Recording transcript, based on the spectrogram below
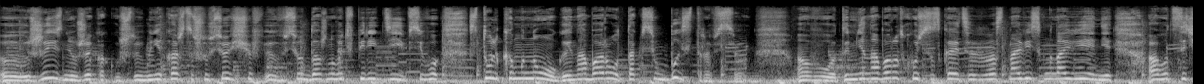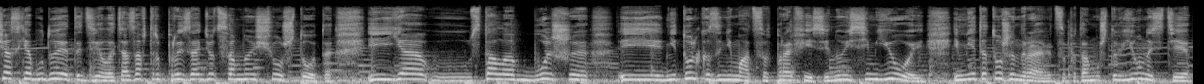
э, жизнь уже как... Что, мне кажется, что все еще все должно быть впереди, всего столько много, и наоборот, так все быстро все. Вот. И мне наоборот хочется сказать, остановись мгновение, а вот сейчас я буду это делать, а завтра произойдет со мной еще что-то. И я стала больше и не только заниматься профессией, но и семьей. И мне это тоже нравится, потому что в юности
